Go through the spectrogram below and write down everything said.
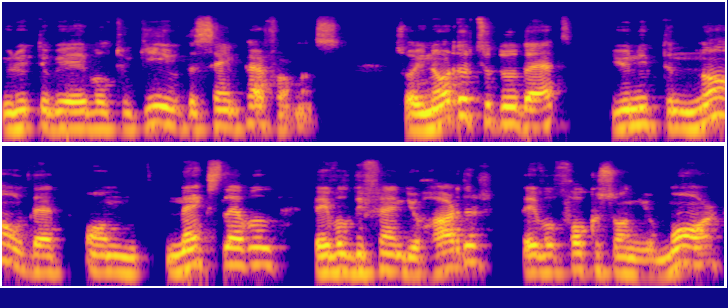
you need to be able to give the same performance. So in order to do that, you need to know that on next level, they will defend you harder, they will focus on you more.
